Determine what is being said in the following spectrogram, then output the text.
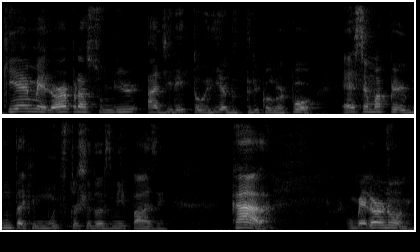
Quem é melhor para assumir a diretoria do Tricolor? Pô, essa é uma pergunta que muitos torcedores me fazem. Cara, o melhor nome?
